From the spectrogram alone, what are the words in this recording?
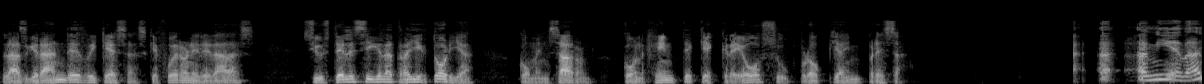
Las grandes riquezas que fueron heredadas, si usted le sigue la trayectoria, comenzaron con gente que creó su propia empresa. A, a, mi edad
